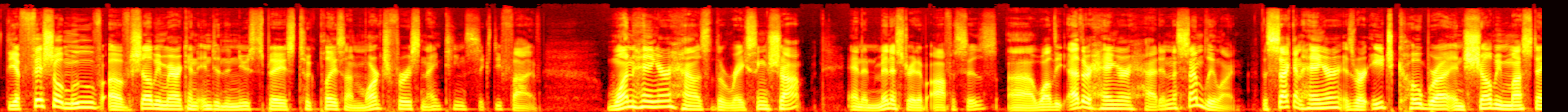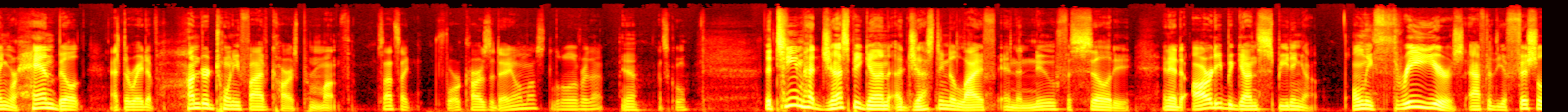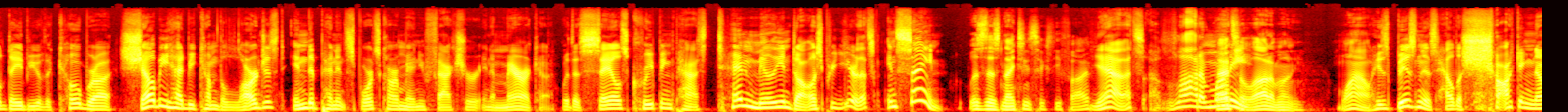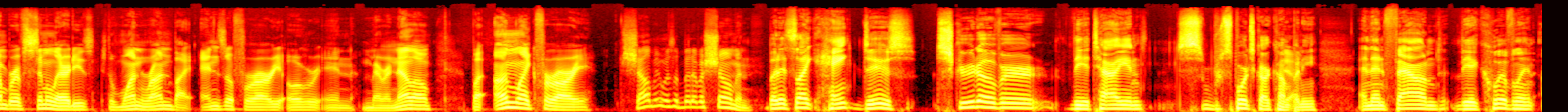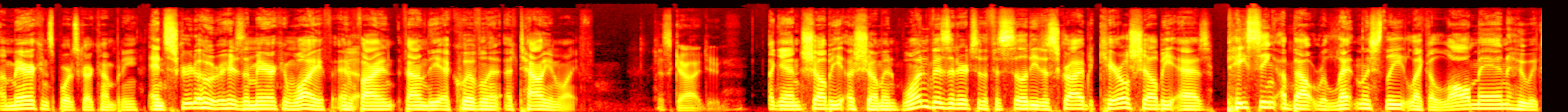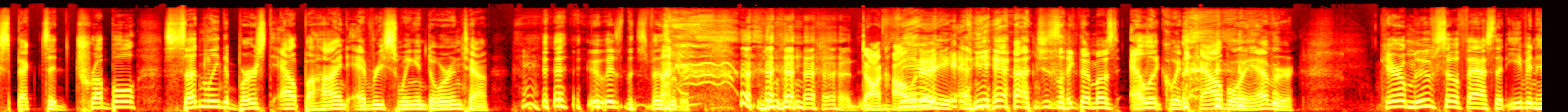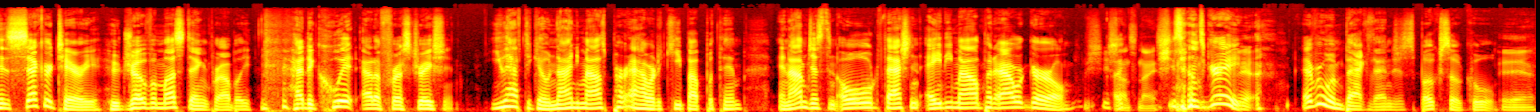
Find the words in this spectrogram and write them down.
The official move of Shelby American into the new space took place on March 1st, 1965. One hangar housed the racing shop and administrative offices, uh, while the other hangar had an assembly line. The second hangar is where each Cobra and Shelby Mustang were hand built at the rate of 125 cars per month. So that's like four cars a day almost, a little over that. Yeah. That's cool. The team had just begun adjusting to life in the new facility and had already begun speeding up. Only three years after the official debut of the Cobra, Shelby had become the largest independent sports car manufacturer in America, with its sales creeping past $10 million per year. That's insane. Was this 1965? Yeah, that's a lot of money. That's a lot of money. Wow, his business held a shocking number of similarities to the one run by Enzo Ferrari over in Maranello, but unlike Ferrari, Shelby was a bit of a showman. But it's like Hank Deuce screwed over the Italian s- sports car company and then found the equivalent American sports car company and screwed over his American wife and Yeah. find, found the equivalent Italian wife. This guy, dude. Again, Shelby, a showman. One visitor to the facility described Carroll Shelby as pacing about relentlessly like a lawman who expected trouble suddenly to burst out behind every swinging door in town. who is this visitor? Doc Holliday. Very- yeah, just like the most eloquent cowboy ever. Carroll moved so fast that even his secretary, who drove a Mustang probably, had to quit out of frustration. You have to go 90 miles per hour to keep up with him, and I'm just an old fashioned 80 mile per hour girl. She sounds uh, nice. She sounds great. Yeah. Everyone back then just spoke so cool. Yeah.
